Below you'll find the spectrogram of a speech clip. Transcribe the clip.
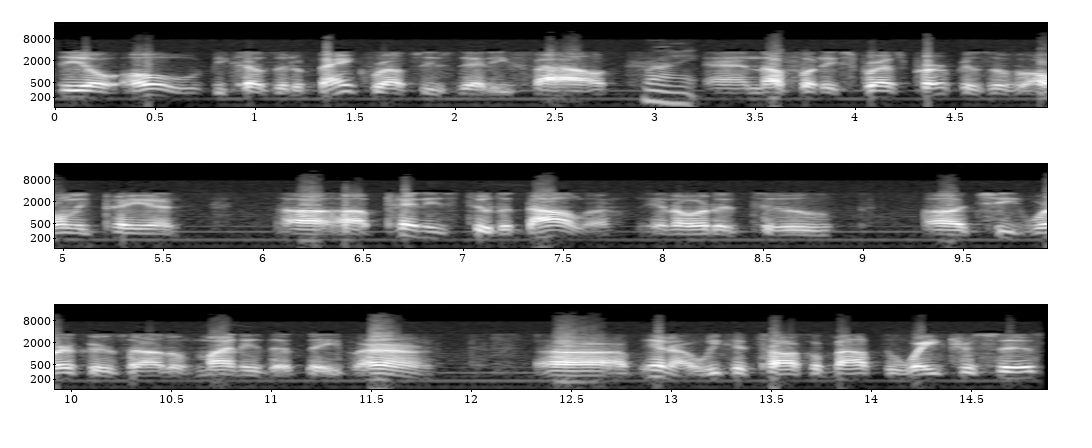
still owed because of the bankruptcies that he filed, right. and uh, for the express purpose of only paying uh, uh, pennies to the dollar in order to uh, cheat workers out of money that they've earned. Uh, you know, we could talk about the waitresses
